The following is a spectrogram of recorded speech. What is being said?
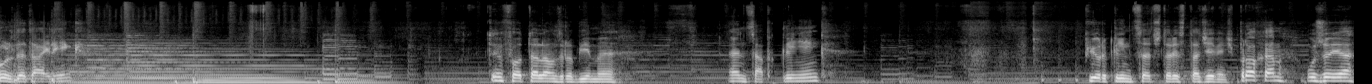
full detailing. Tym fotelom zrobimy NCAP cleaning. Pure Clean C409 prochem użyję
